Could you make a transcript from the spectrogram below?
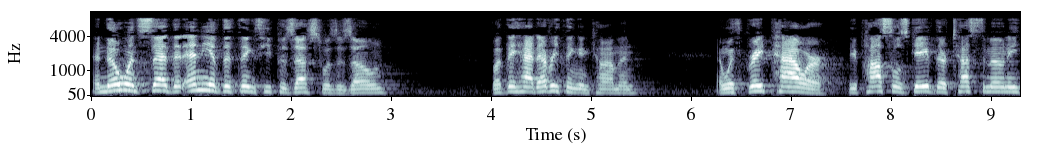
And no one said that any of the things he possessed was his own, but they had everything in common. And with great power, the apostles gave their testimony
